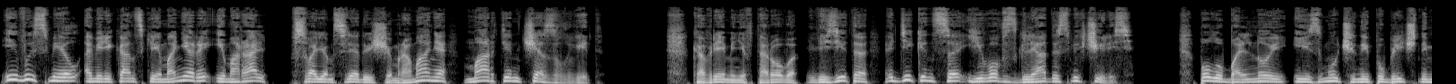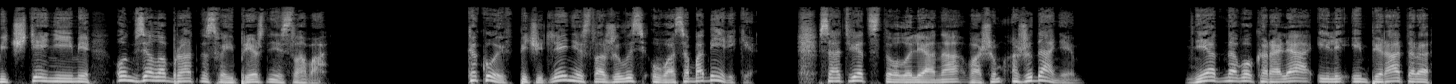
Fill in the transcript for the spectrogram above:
и высмеял американские манеры и мораль в своем следующем романе «Мартин Чезлвид». Ко времени второго визита Диккенса его взгляды смягчились. Полубольной и измученный публичными чтениями, он взял обратно свои прежние слова. «Какое впечатление сложилось у вас об Америке?» Соответствовала ли она вашим ожиданиям? Ни одного короля или императора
